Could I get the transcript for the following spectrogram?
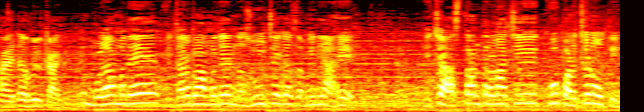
फायदा होईल काय? मुळामध्ये विदर्भामध्ये नजूलच्या ज्या जमिनी आहेत याच्या हस्तांतरणाची खूप अडचण होती.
